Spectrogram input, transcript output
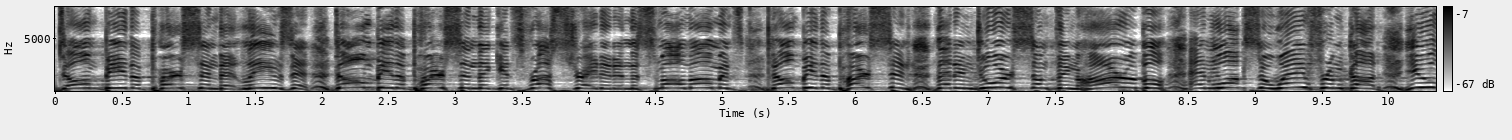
Don't be the person that leaves it. Don't be the person that gets frustrated in the small moments. Don't be the person that endures something horrible and walks away from God. You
